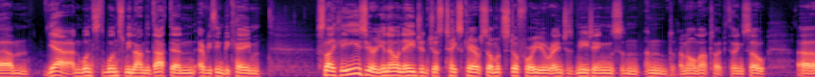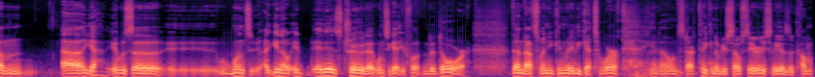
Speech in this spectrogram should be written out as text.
um, yeah, and once once we landed that, then everything became slightly easier. You know, an agent just takes care of so much stuff for you, arranges meetings and and and all that type of thing. So. Um, uh, yeah, it was uh, once you know it. It is true that once you get your foot in the door, then that's when you can really get to work, you know, and start thinking of yourself seriously as a com-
